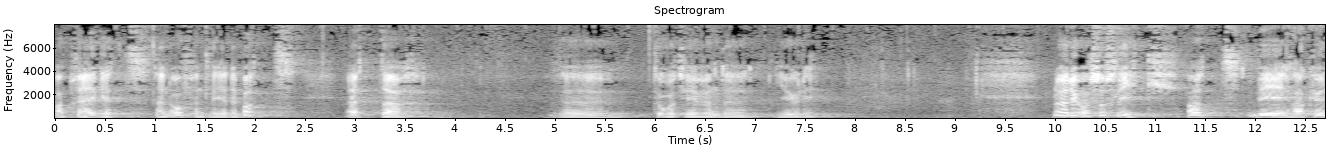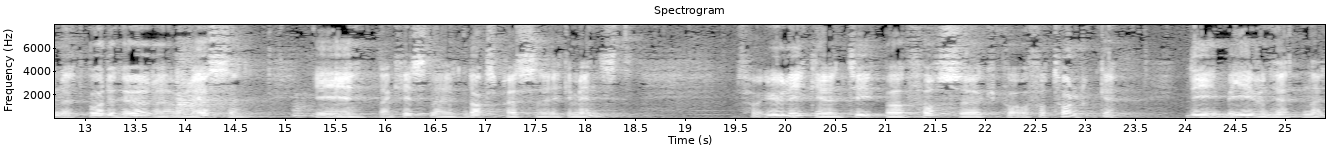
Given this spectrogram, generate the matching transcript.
har preget den offentlige debatt etter eh, 22. juli. Nå er det jo også slik at vi har kunnet både høre og lese i den kristne dagspresse, ikke minst, for ulike typer forsøk på å fortolke de begivenhetene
